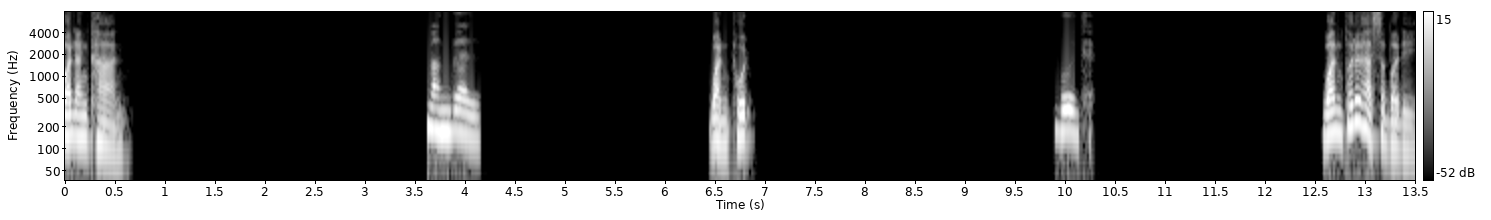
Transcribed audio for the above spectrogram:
วันอังคาร มังเกลวันพุธ บุธ วันพฤหัสบดี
